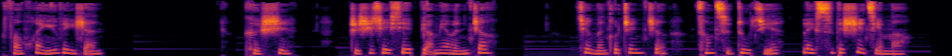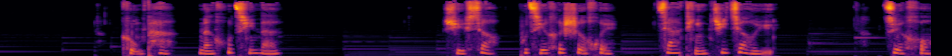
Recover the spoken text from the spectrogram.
防患于未然。可是，只是这些表面文章，就能够真正从此杜绝类似的事件吗？恐怕难乎其难。学校不结合社会、家庭去教育，最后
